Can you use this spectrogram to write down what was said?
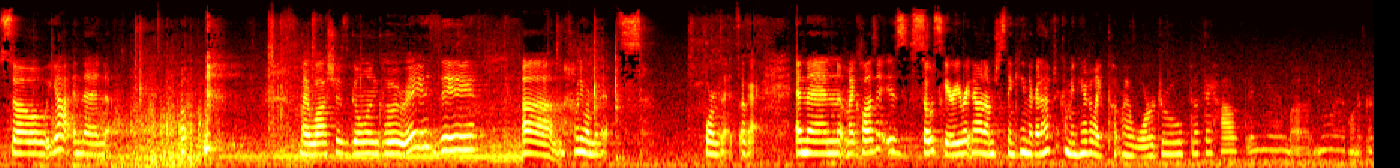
So yeah, and then, oh, my washer's going crazy. Um, how many more minutes? Four minutes, okay. And then my closet is so scary right now and I'm just thinking they're gonna have to come in here to like put my wardrobe that they have in here, but you know what, whatever.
